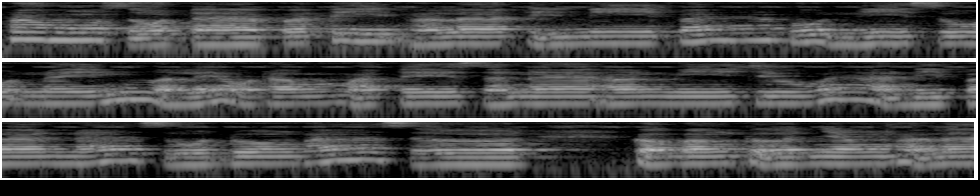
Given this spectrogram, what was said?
พระหูโสตาปฏิภลาทินีปะพุทนีสุในเมื่อแล้วธรรมเทศนาอันมีชื่อว่านิพพานะสูตรดวงพระเสด ก็บังเกิดยังพละ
